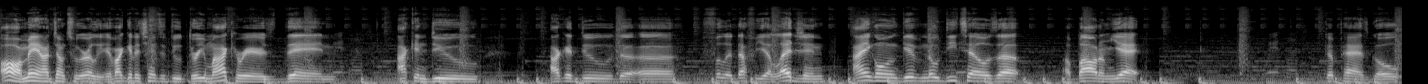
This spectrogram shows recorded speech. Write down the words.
Oh man, I jumped too early. If I get a chance to do three my careers, then I can do I could do the uh, Philadelphia legend. I ain't gonna give no details up about him yet. Good pass, gold.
